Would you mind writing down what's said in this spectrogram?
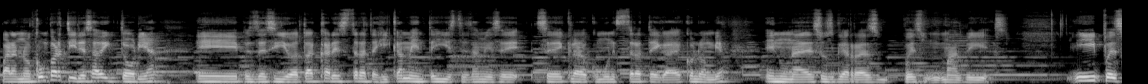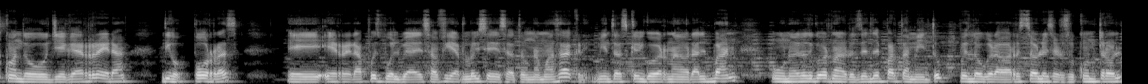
para no compartir esa victoria, eh, pues decidió atacar estratégicamente y este también se, se declaró como un estratega de Colombia en una de sus guerras pues más vividas. Y pues cuando llega Herrera, digo Porras, eh, Herrera pues vuelve a desafiarlo y se desata una masacre, mientras que el gobernador Albán, uno de los gobernadores del departamento, pues lograba restablecer su control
